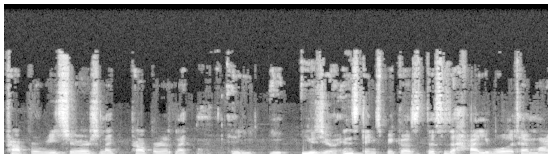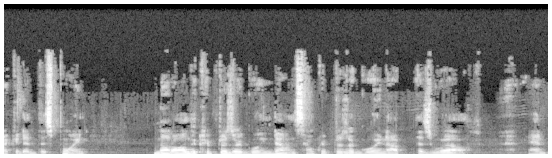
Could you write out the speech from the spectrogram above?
proper research, like proper like use your instincts because this is a highly volatile market at this point. Not all the cryptos are going down. Some cryptos are going up as well, and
